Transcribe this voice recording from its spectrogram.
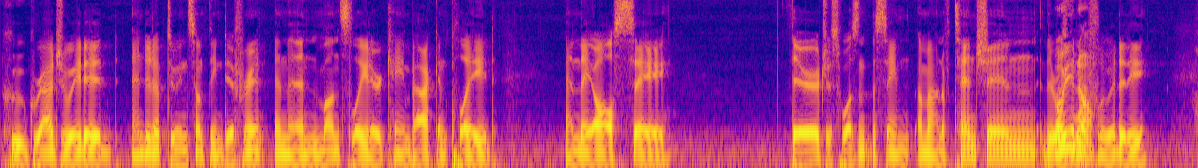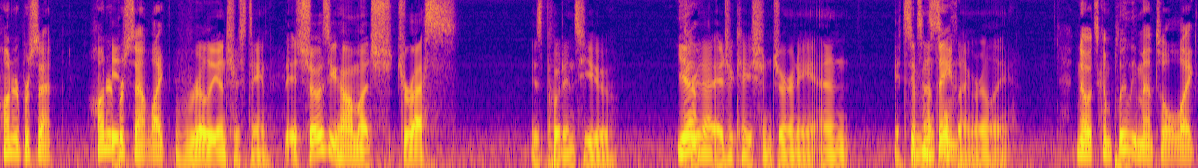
who graduated, ended up doing something different, and then months later came back and played, and they all say there just wasn't the same amount of tension. There Oh, was you more know. fluidity. Hundred percent, hundred percent. Like Really interesting. It shows you how much stress is put into you yeah, through that education journey, and it's, It's a mental insane. thing, really. no, it's completely mental. Like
